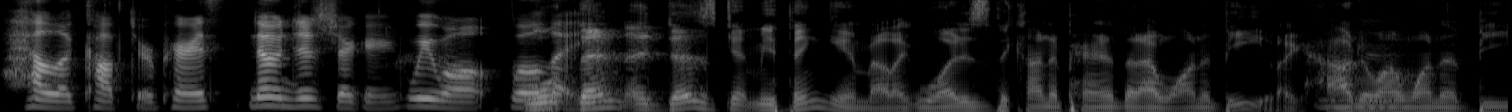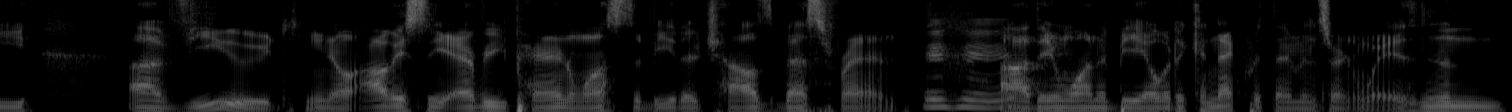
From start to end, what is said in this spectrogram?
helicopter parents. No, I'm just joking. We won't. We'll, well, let then you. it does get me thinking about like, what is the kind of parent that I want to be? Like, how do I Mhm. want to be uh, viewed? You know, obviously, every parent wants to be their child's best friend. Mhm. uh, they want to be able to connect with them in certain ways. And then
